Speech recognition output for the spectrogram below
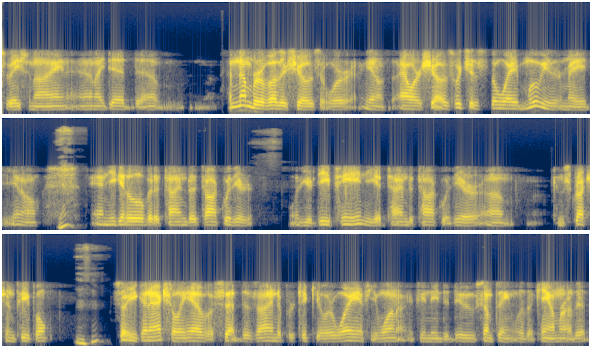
Space Nine, and I did um, a number of other shows that were, you know, hour shows, which is the way movies are made, you know. Yeah. And you get a little bit of time to talk with your with your DP, and you get time to talk with your um, construction people. Mm-hmm. So you can actually have a set designed a particular way if you want to, if you need to do something with a camera that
